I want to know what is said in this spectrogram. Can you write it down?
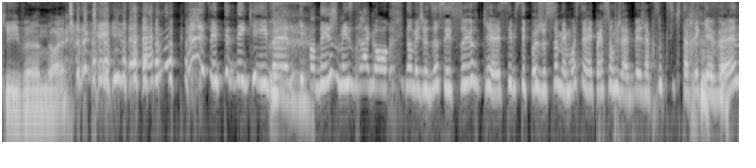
Kevin, ouais. Kevin! c'est toutes des Kevin qui portent des chemises dragons. Non, mais je veux dire, c'est sûr que c'est pas juste ça, mais moi, c'était l'impression que j'avais. J'ai l'impression que si tu t'appelais Kevin,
